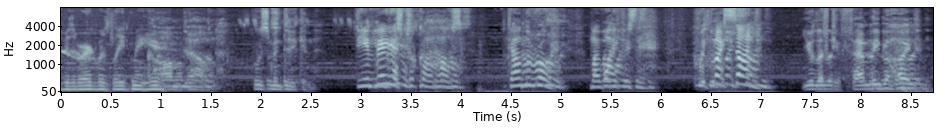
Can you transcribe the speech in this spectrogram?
Maybe the bird was leading me here. Calm down. Who's been taken? The invaders took our house. Down the road, my wife is there. With my son. You left your family behind?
